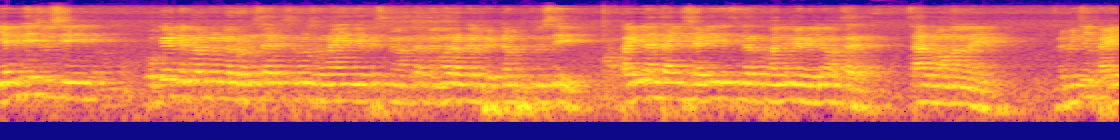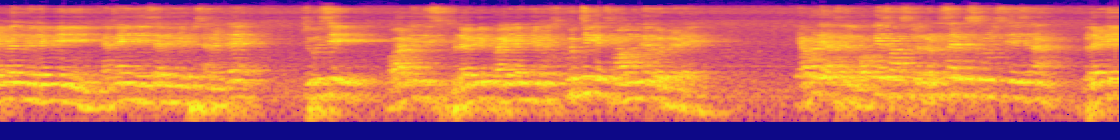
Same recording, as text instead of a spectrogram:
ఇవన్నీ చూసి ఒకే డిపార్ట్మెంట్లో రెండు సర్వీస్ రూల్స్ ఉన్నాయని చెప్పేసి మేమంతా మెమోరాండం పెట్టినప్పుడు చూసి ఫైల్ అంతా ఆయన స్టడీ చేసిన తర్వాత మళ్ళీ మేము వెళ్ళాం సార్ సార్ మమ్మల్ని మేము ఇచ్చిన ఫైల్ మీద మీరు ఏమి నిర్ణయం చేశారని చెప్పేసి అంటే చూసి what is this bloody file అని చెప్పేసి కుర్చీకేసి మామూలుగా కొట్టాడు ఆయన. ఎవడే అసలు ఒకే సంస్థలో రెండు సర్వీస్ రూల్స్ చేసిన బ్లడీ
